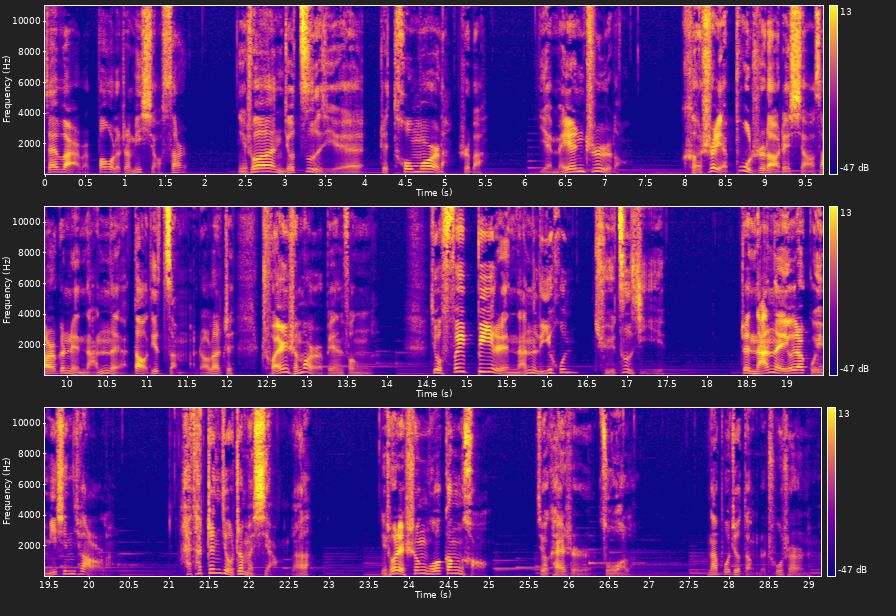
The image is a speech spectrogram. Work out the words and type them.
在外边包了这么一小三儿，你说你就自己这偷摸的是吧？也没人知道，可是也不知道这小三儿跟这男的呀到底怎么着了，这传什么耳边风了，就非逼着这男的离婚娶自己。这男的也有点鬼迷心窍了，还他真就这么想了。你说这生活刚好，就开始作了，那不就等着出事儿呢吗？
